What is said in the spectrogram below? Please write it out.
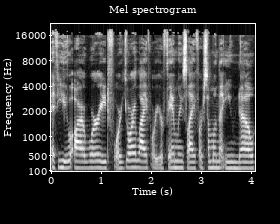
if you are worried for your life or your family's life or someone that you know,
